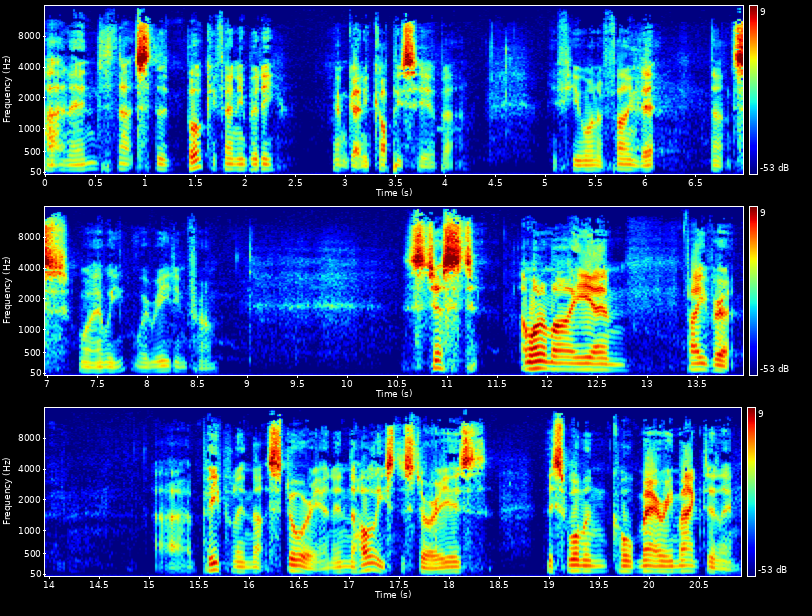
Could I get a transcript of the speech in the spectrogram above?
at an end. That's the book. If anybody, we haven't got any copies here, but if you want to find it, that's where we, we're reading from. It's just one of my um, favourite uh, people in that story, and in the whole Easter story, is this woman called Mary Magdalene.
